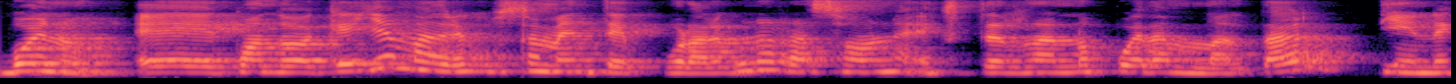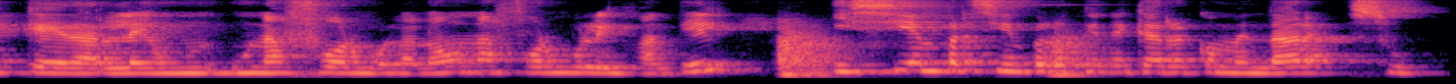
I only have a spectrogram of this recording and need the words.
Bueno, eh, cuando aquella madre justamente por alguna razón externa no pueda amamantar, tiene que darle una fórmula, ¿no? Una fórmula infantil y siempre, siempre lo tiene que recomendar su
